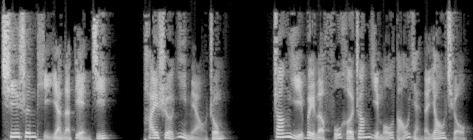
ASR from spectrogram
亲身体验了电击拍摄一秒钟，张译为了符合张艺谋导演的要求，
